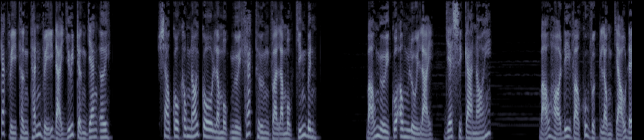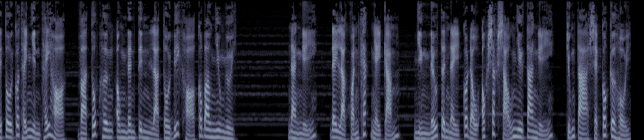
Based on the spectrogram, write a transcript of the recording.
Các vị thần thánh vĩ đại dưới trần gian ơi! Sao cô không nói cô là một người khác thường và là một chiến binh? Bảo người của ông lùi lại, Jessica nói. Bảo họ đi vào khu vực lòng chảo để tôi có thể nhìn thấy họ, và tốt hơn ông nên tin là tôi biết họ có bao nhiêu người. Nàng nghĩ, đây là khoảnh khắc nhạy cảm, nhưng nếu tên này có đầu óc sắc sảo như ta nghĩ, chúng ta sẽ có cơ hội.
